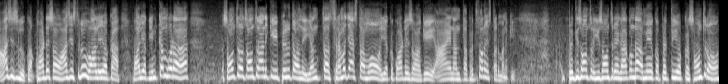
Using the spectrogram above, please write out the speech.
ఆశీస్సులు కో- కోటయ్య స్వామి ఆశీస్సులు వాళ్ళ యొక్క వాళ్ళ యొక్క ఇన్కమ్ కూడా సంవత్సరం సంవత్సరానికి పెరుగుతూ ఉంది. ఎంత శ్రమ చేస్తామో ఈ యొక్క కోటయ్య స్వామికి ఆయన అంత ప్రతిఫలం ఇస్తాడు మనకి. ప్రతి సంవత్సరం ఈ సంవత్సరమే కాకుండా మేము యొక్క ప్రతి ఒక్క సంవత్సరం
